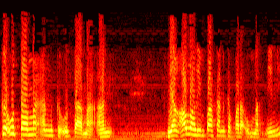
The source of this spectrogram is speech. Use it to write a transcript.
keutamaan-keutamaan yang Allah limpahkan kepada umat ini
